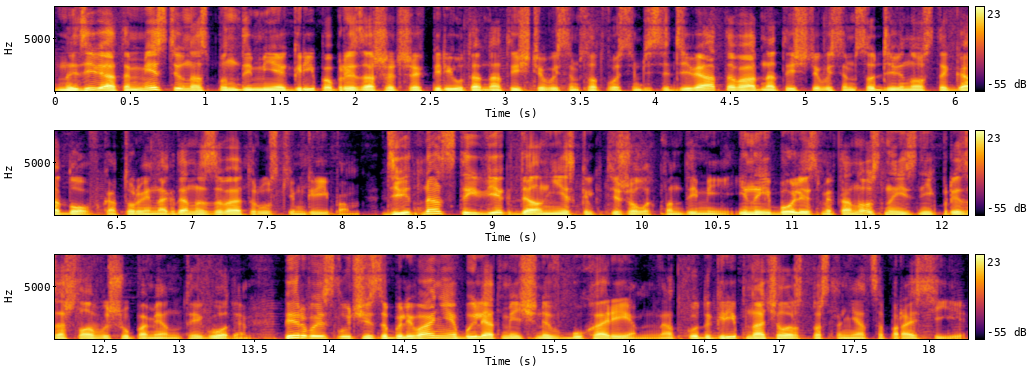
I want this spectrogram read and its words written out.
На девятом месте у нас пандемия гриппа, произошедшая в период 1889-1890 годов, который иногда называют русским гриппом. 19 век дал несколько тяжелых пандемий, и наиболее смертоносная из них произошла в вышеупомянутые годы. Первые случаи заболевания были отмечены в Бухаре, откуда грипп начал распространяться по России,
